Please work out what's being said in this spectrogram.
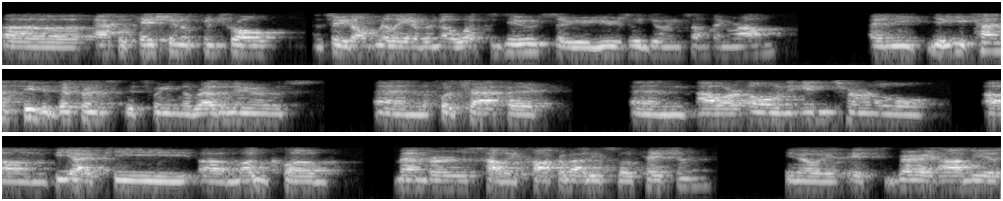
uh, application of control, and so you don't really ever know what to do. So you're usually doing something wrong and you, you, you kind of see the difference between the revenues and the foot traffic and our own internal um, VIP uh, Mug Club members, how they talk about each location. You know, it, it's very obvious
